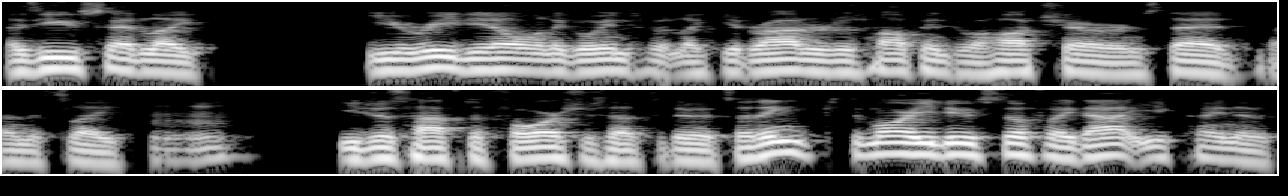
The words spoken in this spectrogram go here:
as you said like you really don't want to go into it like you'd rather just hop into a hot shower instead and it's like mm-hmm. you just have to force yourself to do it so i think the more you do stuff like that you kind of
